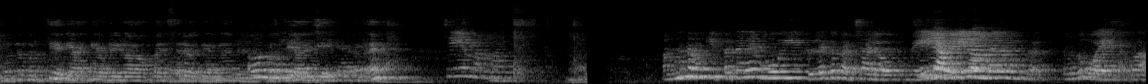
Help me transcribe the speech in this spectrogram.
ഒന്ന് വൃത്തിയൊക്കെ ആക്കി അവിടെ ഇടാം പരിസരമൊക്കെ ഒന്ന് വൃത്തിയാക്കി അന്ന് നമുക്ക് ഇപ്പൊ തന്നെ പോയി പുല്ലൊക്കെ പഠിച്ചാലോ? വെയിൽ ശരിയാ, അവിടെ വെയിലാ. ഉണ്ടെങ്കിൽ നമുക്ക് നമുക്ക് പോയേക്കാം. വാ.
